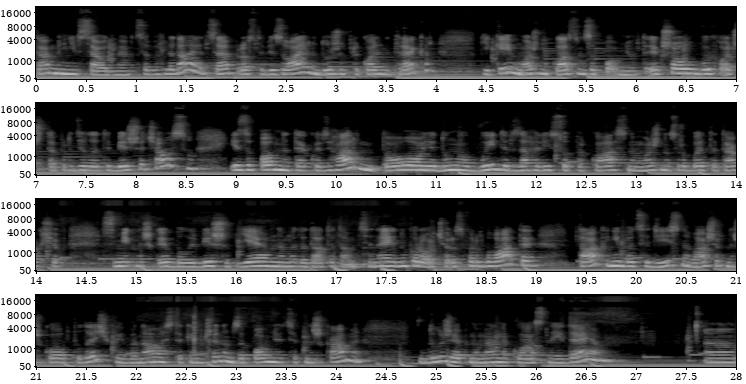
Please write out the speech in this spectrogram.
та мені все одно, як це виглядає. Це просто візуально дуже прикольний трекер, який можна класно заповнювати. Якщо ви хочете приділити більше часу і заповнити якось гарно, то я думаю, вийде взагалі супер класно. Можна зробити так, щоб самі книжки були більш об'ємними, додати там ціней. Ну, коротше, розфарбувати так, ніби це дійсно ваша книжкова поличка, і вона ось таким чином заповнюється книжками. Дуже, як на мене, класна ідея. Е,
